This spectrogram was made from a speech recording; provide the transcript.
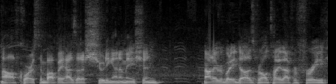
A. Oh, of course, Mbappe has that a shooting animation. Not everybody does, bro. I'll tell you that for free.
